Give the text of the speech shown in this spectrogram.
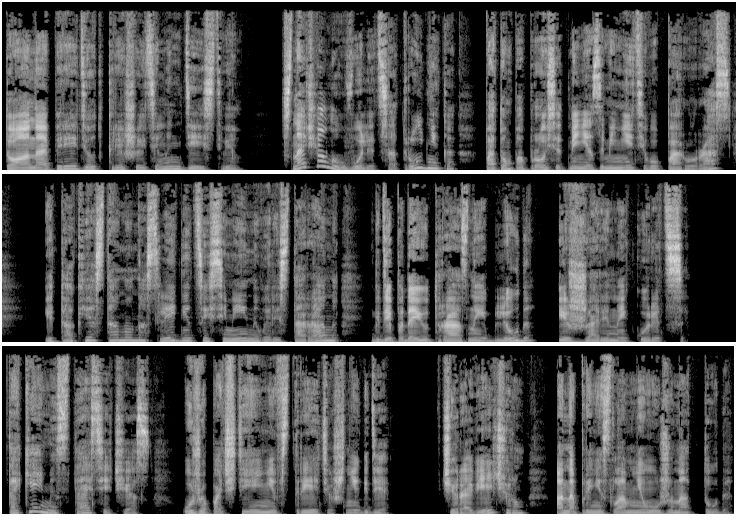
то она перейдет к решительным действиям. Сначала уволит сотрудника, потом попросит меня заменить его пару раз, и так я стану наследницей семейного ресторана, где подают разные блюда из жареной курицы. Такие места сейчас уже почти и не встретишь нигде. Вчера вечером она принесла мне ужин оттуда.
